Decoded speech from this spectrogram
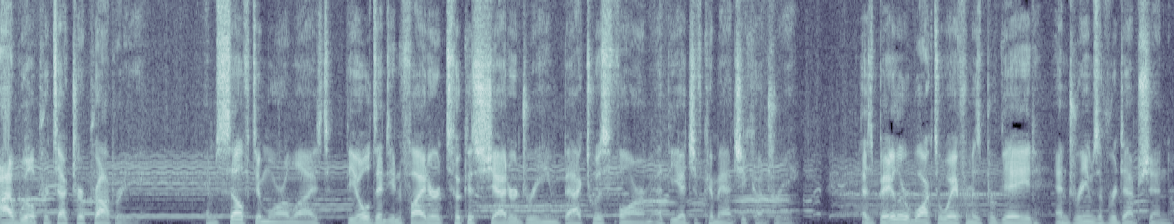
I will protect her property. Himself demoralized, the old Indian fighter took his shattered dream back to his farm at the edge of Comanche country. As Baylor walked away from his brigade and dreams of redemption,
